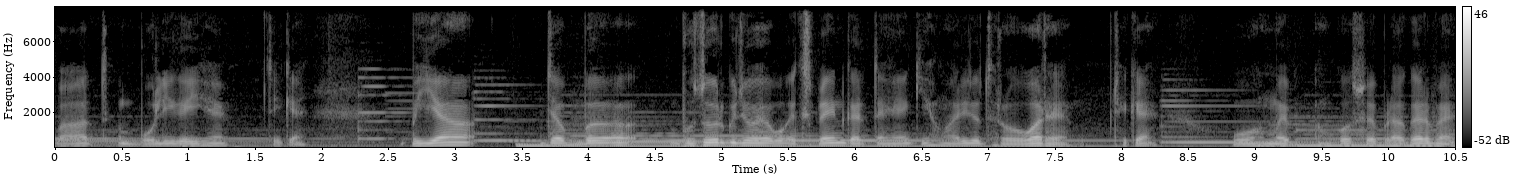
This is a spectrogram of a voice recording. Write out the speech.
बात बोली गई है, ठीक है? भैया, जब बुज़ुर्ग जो है वो एक्सप्लेन करते हैं कि हमारी जो धरोहर है, ठीक है? वो हमें, हमको उस पर बड़ा गर्व है,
